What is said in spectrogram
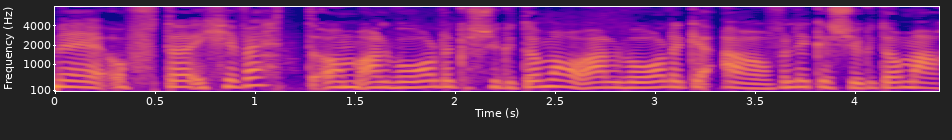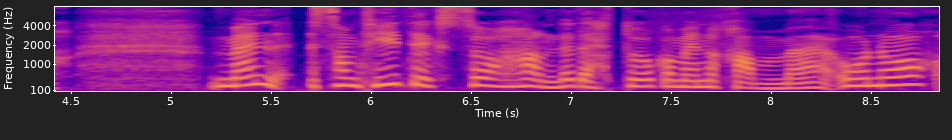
vi ofte ikke vet om alvorlige sykdommer og alvorlige arvelige sykdommer. Men samtidig så handler dette òg om en ramme. Og når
